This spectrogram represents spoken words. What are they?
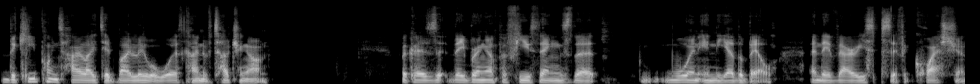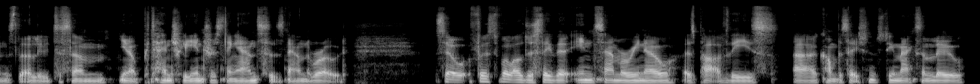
the key points highlighted by Lou are worth kind of touching on because they bring up a few things that weren't in the other bill and they're very specific questions that allude to some you know potentially interesting answers down the road. So first of all i'll just say that in san marino as part of these uh, conversations between max and lou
